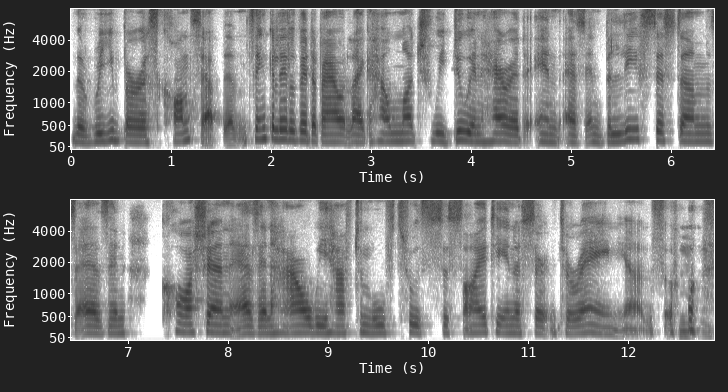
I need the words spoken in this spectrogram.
the rebirth concept um, think a little bit about like how much we do inherit in as in belief systems as in caution as in how we have to move through society in a certain terrain yeah so Mhm.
